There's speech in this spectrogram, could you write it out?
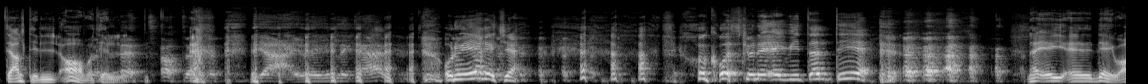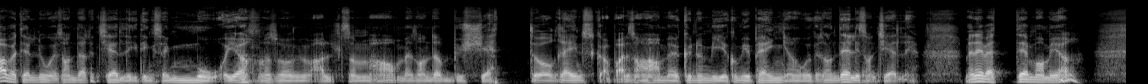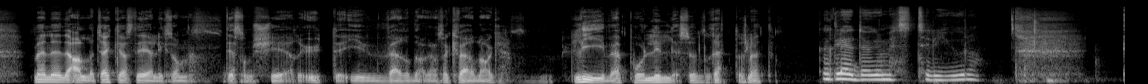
Det er alltid av og til Jeg er jo egentlig ikke her. Og du er ikke! Hvordan kunne jeg vite det? Nei, jeg, eh, det er jo av og til noe sånn der kjedelige ting som jeg må gjøre. Altså alt som har med sånn der budsjett og regnskap alt som har med økonomi og hvor mye penger og sånn. Det er litt sånn kjedelig. Men jeg vet, det må vi gjøre. Men eh, det aller kjekkeste er liksom det som skjer ute i hverdagen, altså hver dag. Livet på Lillesund, rett og slett. Hva gleder du deg mest til i jula?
